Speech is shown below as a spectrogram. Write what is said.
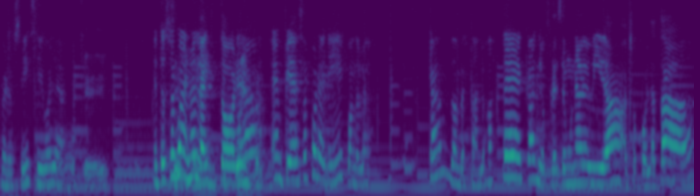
pero sí, sigo allá. Ok. Entonces, bueno, la historia cuéntame. empieza por allí, cuando los donde están los aztecas, le ofrecen una bebida achocolatada,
